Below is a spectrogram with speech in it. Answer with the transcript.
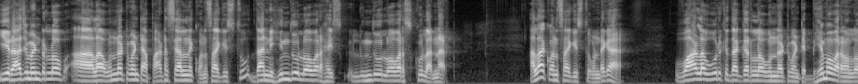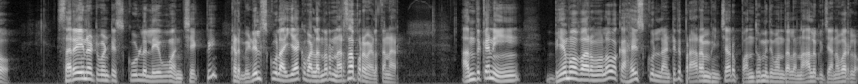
ఈ రాజమండ్రిలో అలా ఉన్నటువంటి ఆ పాఠశాలని కొనసాగిస్తూ దాన్ని Hindu lower high school Hindu lower school అన్నారు. అలా కొనసాగిస్తూ ఉండగా వాళ్ళ ఊరికి దగ్గరలో ఉన్నటువంటి భీమవరంలో సరైనటువంటి స్కూళ్ళు లేవు అని చెప్పి ఇక్కడ మిడిల్ స్కూల్ అయ్యాక వాళ్ళందరూ నరసాపురం వెళ్తున్నారు. అందుకని భీమవరంలో ఒక హై స్కూల్ లాంటిది ప్రారంభించారు పంతొమ్మిది వందల నాలుగు జనవరిలో.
